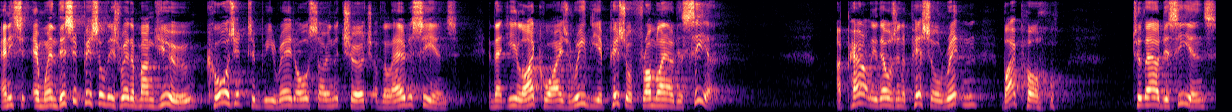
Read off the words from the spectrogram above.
And he said, And when this epistle is read among you, cause it to be read also in the church of the Laodiceans, and that ye likewise read the epistle from Laodicea. Apparently, there was an epistle written by Paul to Laodiceans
